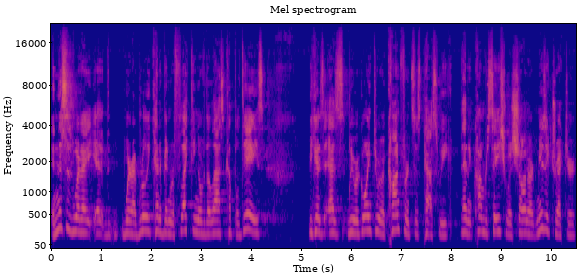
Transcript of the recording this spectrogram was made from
And this is what I, uh, where I've really kind of been reflecting over the last couple days, because as we were going through a conference this past week, I had a conversation with Sean, our music director,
